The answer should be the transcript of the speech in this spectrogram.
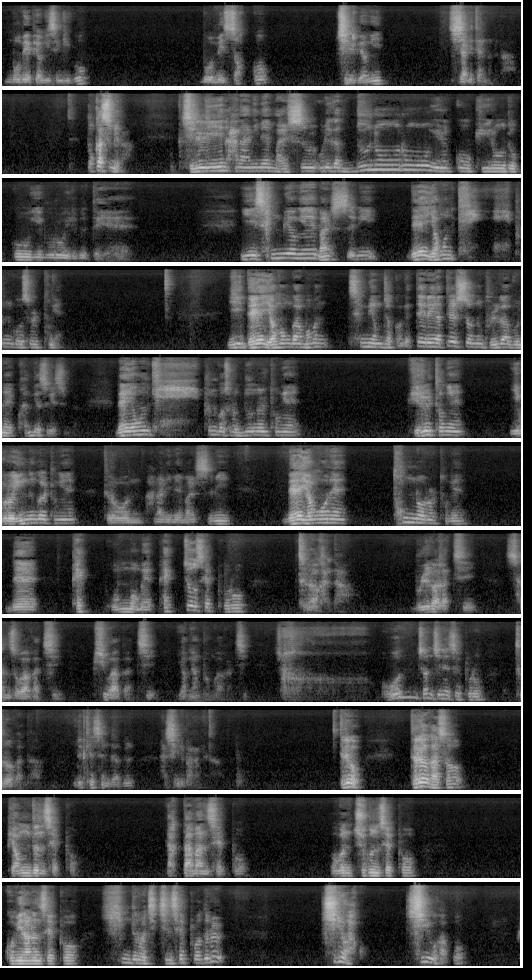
몸에 병이 생기고 몸이 썩고 질병이 시작이 되는 겁니다. 똑같습니다. 진리인 하나님의 말씀을 우리가 눈으로 읽고 귀로 듣고 입으로 읽을 때에 이 생명의 말씀이 내 영혼 깊은 곳을 통해 이 내 영혼과 몸은 생명적 관계, 때려야 뗄 수 없는 불가분의 관계 속에 있습니다. 내 영혼 깊은 곳으로 눈을 통해 귀를 통해 입으로 읽는 걸 통해 들어온 하나님의 말씀이 내 영혼의 통로를 통해 내 백, 온몸의 백조 세포로 들어간다. 물과 같이 산소와 같이 피와 같이 영양분과 같이 온 전신의 세포로 들어간다. 이렇게 생각을 하시길 바랍니다. 그리고 들어가서 병든 세포, 낙담한 세포, 혹은 죽은 세포, 고민하는 세포, 힘들어 지친 세포들을 치료하고, 치유하고,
